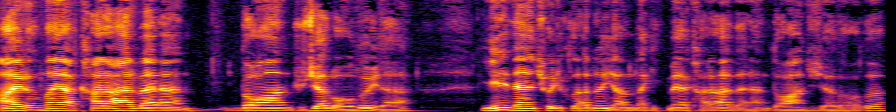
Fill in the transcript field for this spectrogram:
ayrılmaya karar veren Doğan Cüceloğlu'yla yeniden çocuklarının yanına gitmeye karar veren Doğan Cüceloğlu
